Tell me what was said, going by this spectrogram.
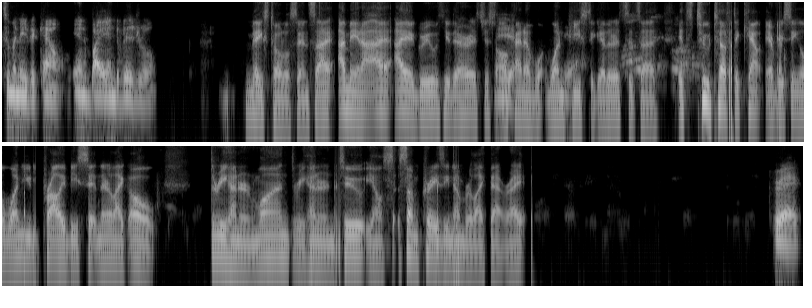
too many to count and by individual. Makes total sense. I I mean I I agree with you there. It's just all Yeah. kind of one Yeah. piece together. It's it's a it's too tough to count every single one. You'd probably be sitting there like, oh, 301, 302, you know, some crazy number like that, right? Correct.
